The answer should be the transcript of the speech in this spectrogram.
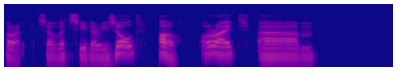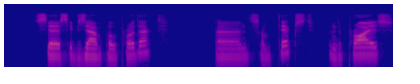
All right so let's see the result. Oh all right um says example product and some text and the price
